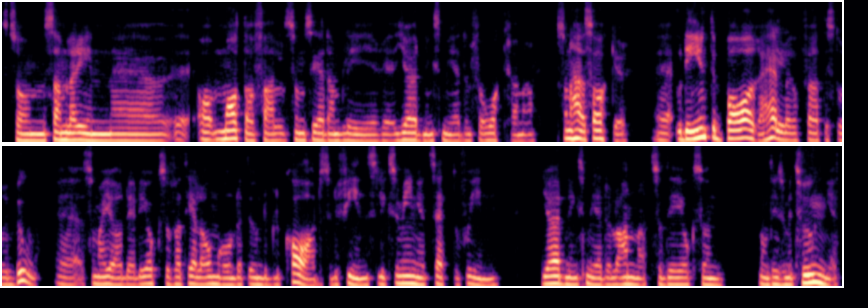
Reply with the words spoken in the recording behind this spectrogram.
Som samlar in eh, matavfall som sedan blir gödningsmedel för åkrarna. Sådana här saker. Och det är ju inte bara heller för att det står i bok som man gör det. Det är också för att hela området är under blockad. Så det finns liksom inget sätt att få in gödningsmedel och annat. Så det är också en någonting som är tvunget.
